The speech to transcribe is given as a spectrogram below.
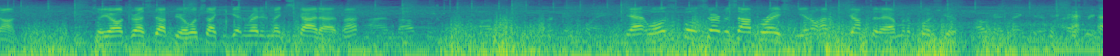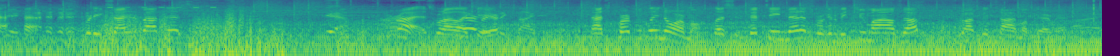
John. So you're all dressed up here. Looks like you're getting ready to make a skydive, huh? I'm about to uh, plane. Yeah, well, it's a full service operation. You don't have to jump today. I'm going to push you. Okay, thank you. I appreciate that. Pretty excited about this? yeah. All right, that's what I like to hear. Nervous exciting. That's perfectly normal. Listen, 15 minutes, we're going to be two miles up. Let's go have a good time up there, man.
